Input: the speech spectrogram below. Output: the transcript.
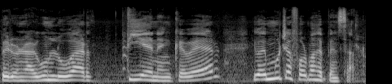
pero en algún lugar tienen que ver. Y hay muchas formas de pensarlo.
